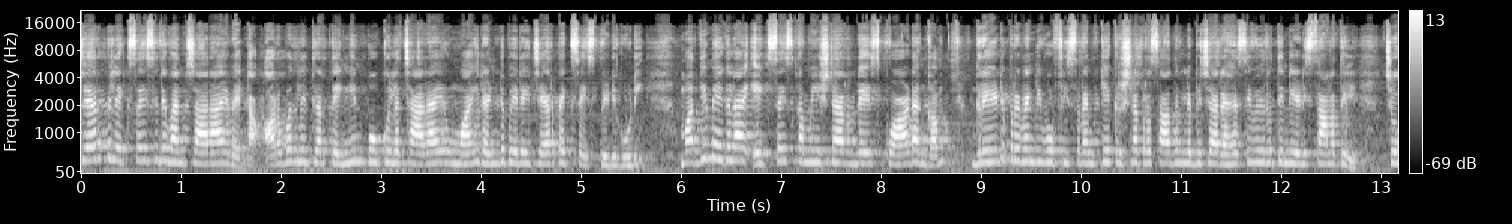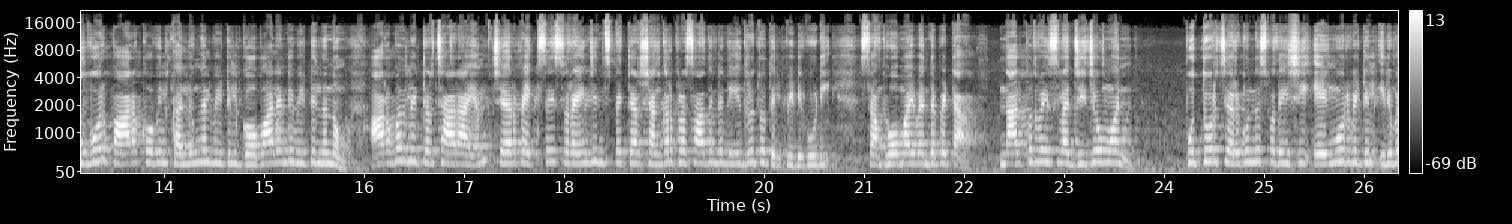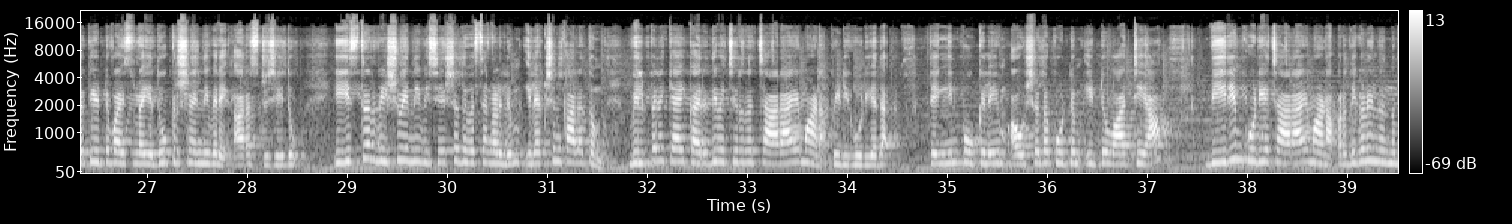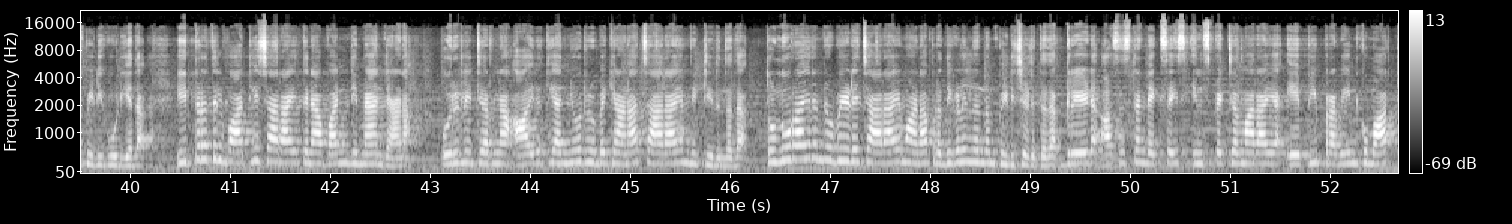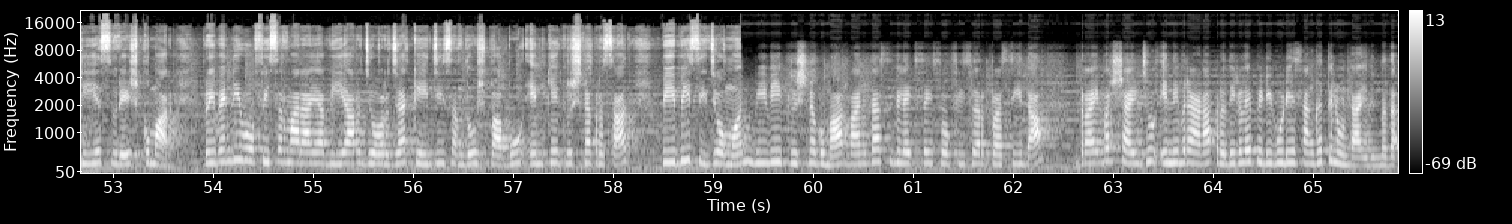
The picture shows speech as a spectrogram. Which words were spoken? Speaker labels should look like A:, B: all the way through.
A: ചേർപ്പിൽ എക്സൈസിന്റെ വൻ ചാരായവേട്ട അറുപത് ലിറ്റർ തെങ്ങിൻ പൂക്കുല ചാരായവുമായി രണ്ടുപേരെ ചേർപ്പ് എക്സൈസ് പിടികൂടി. മധ്യമേഖല എക്സൈസ് കമ്മീഷണറുടെ സ്ക്വാഡ് അംഗം grade preventive officer M K കൃഷ്ണപ്രസാദിന് ലഭിച്ച രഹസ്യവിവരത്തിന്റെ അടിസ്ഥാനത്തിൽ ചൊവ്വൂർ പാറക്കോവിൽ കല്ലുങ്ങൽ വീട്ടിൽ ഗോപാലന്റെ വീട്ടിൽ നിന്നും അറുപത് ലിറ്റർ ചാരായം Cherpu excise range inspector Shankar പ്രസാദിന്റെ നേതൃത്വത്തിൽ പിടികൂടി. സംഭവവുമായി ബന്ധപ്പെട്ട നാൽപ്പത് വയസ്സുള്ള ജിജോ മോൻ പുത്തൂർ ചെറുകുന്ന് സ്വദേശി ഏങ്ങൂർ വീട്ടിൽ ഇരുപത്തിയെട്ട് വയസ്സുള്ള യദുകൃഷ്ണൻ എന്നിവരെ അറസ്റ്റ് ചെയ്തു. ഈസ്റ്റർ വിഷു എന്നീ വിശേഷ ദിവസങ്ങളിലും ഇലക്ഷൻ കാലത്തും വിൽപ്പനയ്ക്കായി കരുതി വെച്ചിരുന്ന ചാരായമാണ് പിടികൂടിയത്. തെങ്ങിൻ പൂക്കലയും ഔഷധക്കൂട്ടും ഇട്ടു വാറ്റിയ വീര്യം കൂടിയ ചാരായമാണ് പ്രതികളിൽ നിന്നും പിടികൂടിയത്. ഇത്തരത്തിൽ വാറ്റിയ ചാരായത്തിന് വൻ ഡിമാൻഡാണ്. ഒരു ലിറ്ററിന് ആയിരത്തി അഞ്ഞൂറ് രൂപയ്ക്കാണ് ചാരായം വിറ്റിരുന്നത്. തൊണ്ണൂറായിരം രൂപയുടെ ചാരായമാണ് പ്രതികളിൽ നിന്നും പിടിച്ചെടുത്തത്. Grade assistant excise ഇൻസ്പെക്ടർമാരായ A P Praveen Kumar T S Suresh Kumar preventive ഓഫീസർമാരായ V R George K G Santhosh Babu M K Krishnaprasad P B Sijomon V V Krishnakumar വനിതാ civil excise officer Praseetha driver Shaiju എന്നിവരാണ് പ്രതികളെ പിടികൂടിയ സംഘത്തിലുണ്ടായിരുന്നത്.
